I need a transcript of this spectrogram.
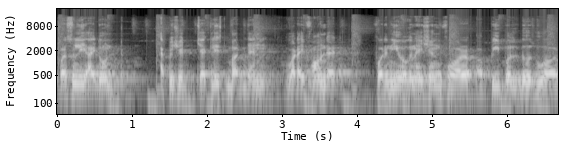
Personally i don't appreciate checklist but then what i found that for a new organization for uh, people those who are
